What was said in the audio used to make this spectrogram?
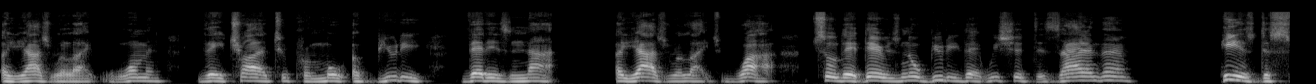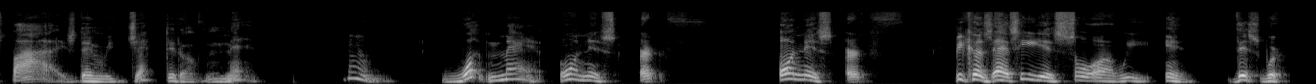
a Yazraelite woman. They try to promote a beauty that is not a Yazraelite. Why? So that there is no beauty that we should desire them. He is despised and rejected of men. Hmm. What man on this earth, on this earth, because as he is, so are we in this world.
